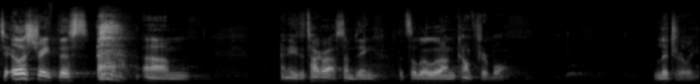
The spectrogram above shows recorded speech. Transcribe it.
to illustrate this, um, I need to talk about something that's a little uncomfortable, literally,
